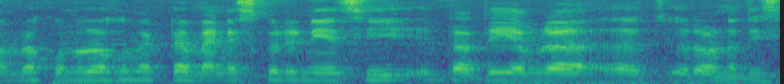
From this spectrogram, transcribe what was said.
আমরা কোনো রকম একটা ম্যানেজ করে নিয়েছি, তাতেই আমরা রওনা দিছি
